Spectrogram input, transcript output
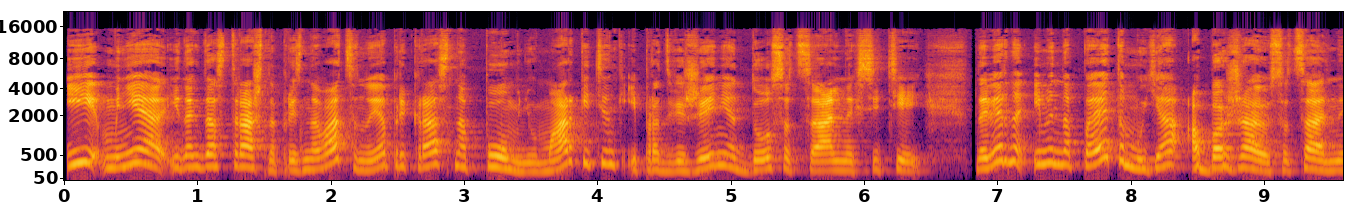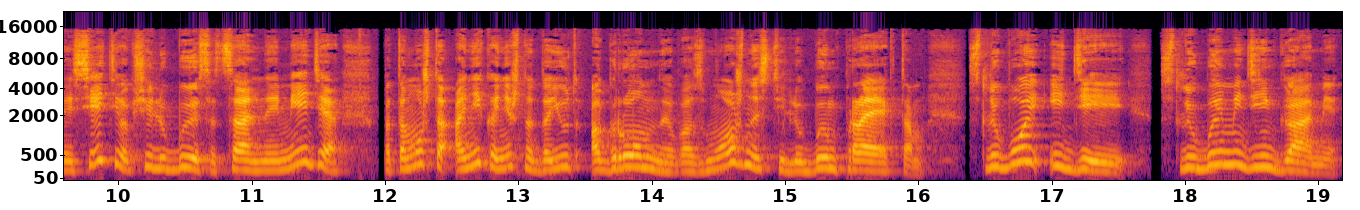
И мне иногда страшно признаваться, но я прекрасно помню маркетинг и продвижение до социальных сетей. Наверное, именно поэтому я обожаю социальные сети, вообще любые социальные медиа, потому что они, конечно, дают огромные возможности любым проектам. С любой идеей, с любыми деньгами,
